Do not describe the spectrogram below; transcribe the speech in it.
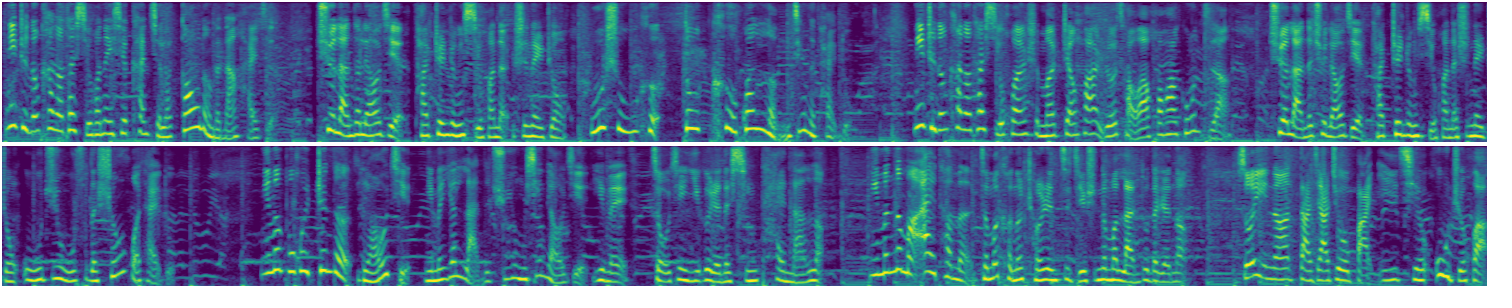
你只能看到他喜欢那些看起来高冷的男孩子，却懒得了解他真正喜欢的是那种无时无刻都客观冷静的态度。你只能看到他喜欢什么沾花惹草啊，花花公子啊。却懒得去了解他真正喜欢的是那种无拘无束的生活态度。你们不会真的了解，你们也懒得去用心了解，因为走进一个人的心太难了。你们那么爱他们，怎么可能承认自己是那么懒惰的人呢？所以呢，大家就把一切物质化，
